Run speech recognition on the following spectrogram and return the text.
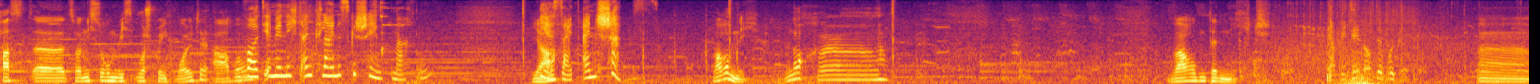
passt äh, zwar nicht so rum, wie ich es ursprünglich wollte, aber Wollt ihr mir nicht ein kleines Geschenk machen? ja, Ihr seid ein Schatz. warum nicht? Noch, äh, warum denn nicht? Kapitän auf der Brücke. Ähm,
